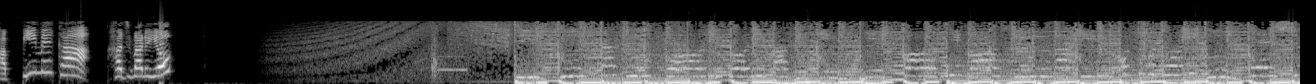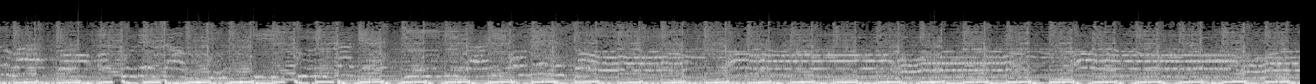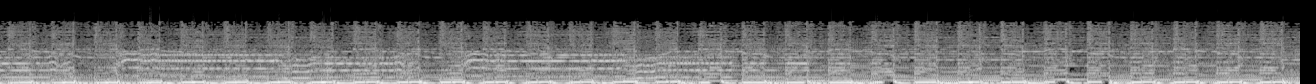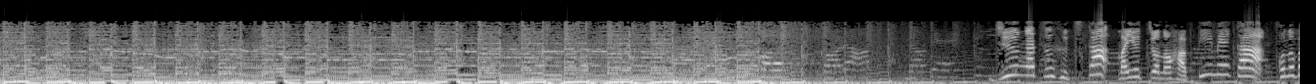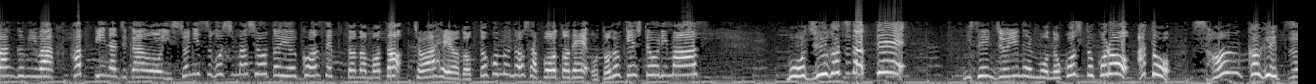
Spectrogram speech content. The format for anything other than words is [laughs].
ハッピーメーカー、始まるよまゆっちょのハッピーメーカー。この番組は、ハッピーな時間を一緒に過ごしましょうというコンセプトのもと、ちょあへよ .com のサポートでお届けしております。もう10月だって !2012 年も残すところ、あと3ヶ月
